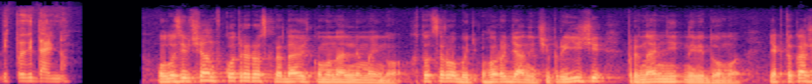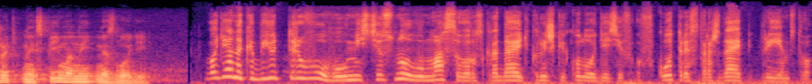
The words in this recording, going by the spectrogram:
відповідально. Олозівчан вкотре розкрадають комунальне майно. Хто це робить, городяни чи приїжджі, принаймні невідомо. Як то кажуть, не спійманий, не злодій. Водяники б'ють тривогу. У місті знову масово розкрадають кришки колодязів, вкотре страждає підприємство.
